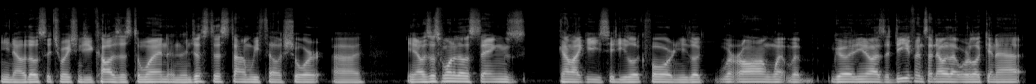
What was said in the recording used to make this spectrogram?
you know those situations you caused us to win, and then just this time we fell short. Uh, you know, it was just one of those things, kind of like you said, you look forward and you look went wrong, went, went good. You know, as a defense, I know that we're looking at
